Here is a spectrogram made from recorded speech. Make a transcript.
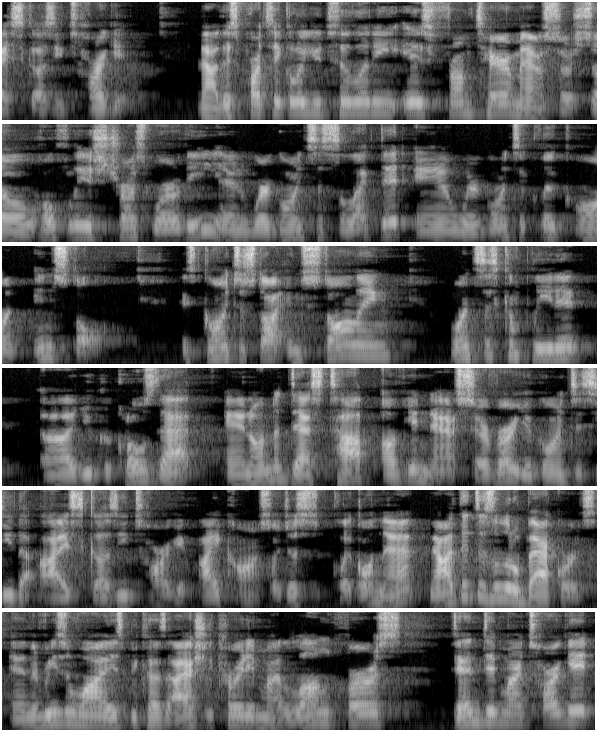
iSCSI Target. Now, this particular utility is from TerraMaster, so hopefully it's trustworthy, and we're going to select it, and we're going to click on Install. It's going to start installing. Once it's completed, uh, you could close that and on the desktop of your NAS server, you're going to see the iSCSI target icon. So just click on that. Now I did this a little backwards, and the reason why is because I actually created my LUN first, then did my target.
